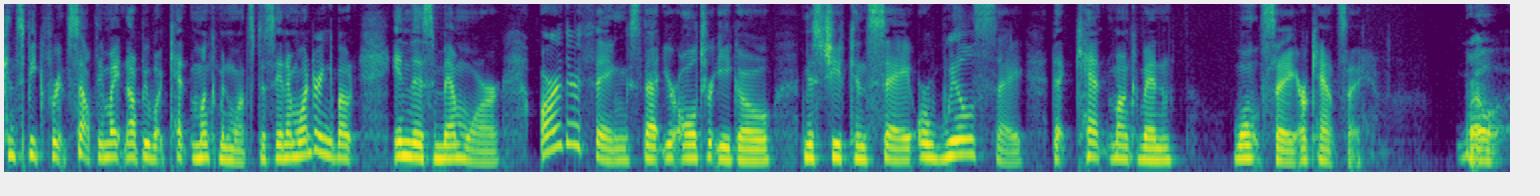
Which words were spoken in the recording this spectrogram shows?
can speak for itself. They might not be what Kent Monkman wants to say. And I'm wondering about in this memoir, are there things that your alter ego, Miss Chief, can say or will say that Kent Monkman won't say or can't say? Well,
